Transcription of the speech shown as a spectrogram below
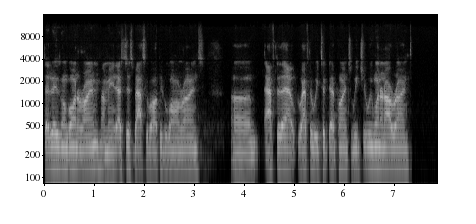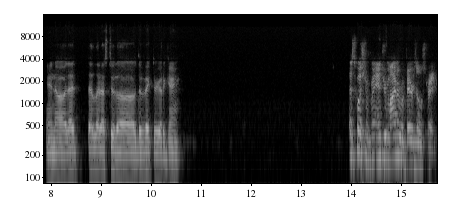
that they was gonna go on a run. I mean, that's just basketball. People go on runs. Um, after that, after we took that punch, we we went on our run, and uh, that that led us to the the victory of the game. Next question from Andrew Miner with Bears Illustrated.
